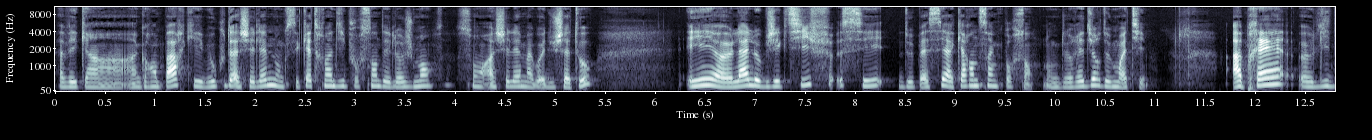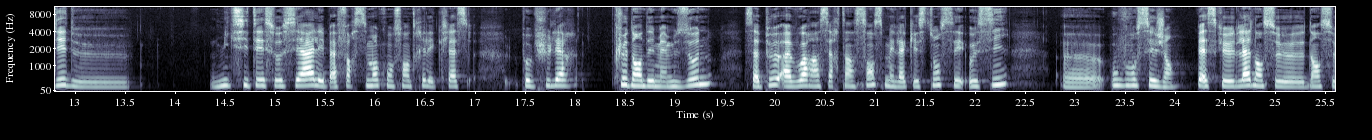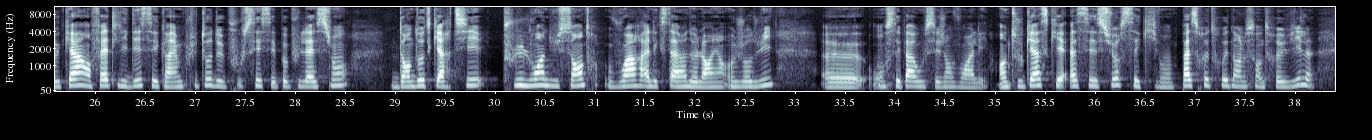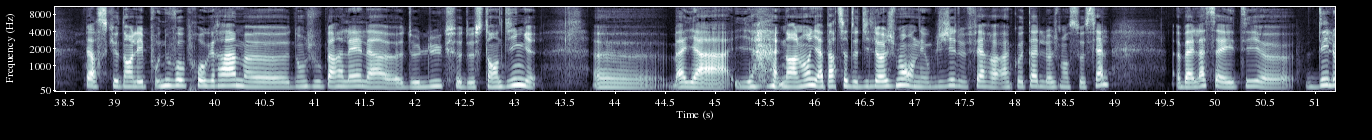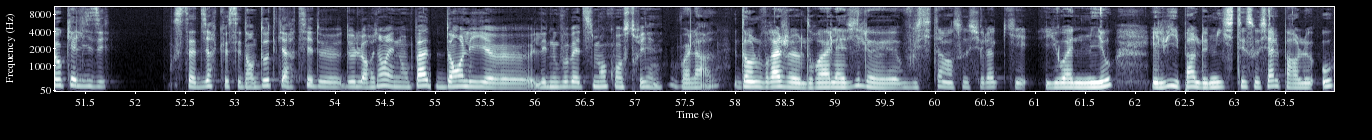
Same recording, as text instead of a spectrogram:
avec un, grand parc et beaucoup d'HLM. Donc c'est 90% des logements sont HLM à Bois du Château. Et là, l'objectif, c'est de passer à 45%, donc de réduire de moitié. Après, l'idée de mixité sociale et pas forcément concentrer les classes populaires que dans des mêmes zones, ça peut avoir un certain sens, mais la question c'est aussi euh, où vont ces gens? Parce que là, dans ce, dans ce cas, en fait, l'idée c'est quand même plutôt de pousser ces populations dans d'autres quartiers plus loin du centre, voire à l'extérieur de Lorient. Aujourd'hui, euh, on ne sait pas où ces gens vont aller. En tout cas, ce qui est assez sûr, c'est qu'ils vont pas se retrouver dans le centre-ville parce que dans les nouveaux programmes euh, dont je vous parlais là, de luxe, de standing, bah, y y a, normalement, y a à partir de 10 logements, on est obligé de faire un quota de logement social. Euh, bah, là, ça a été euh, délocalisé. C'est-à-dire que c'est dans d'autres quartiers de, de, Lorient et non pas dans les, les, nouveaux bâtiments construits. Voilà. Dans l'ouvrage Le droit à la ville, vous citez un sociologue qui est Johan Millot, et lui, il parle de mixité sociale par le haut.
